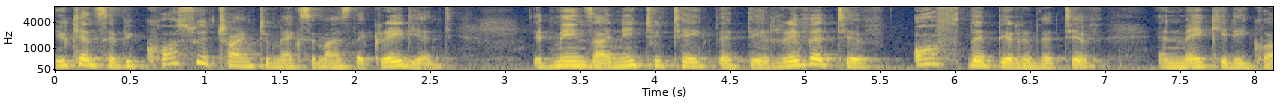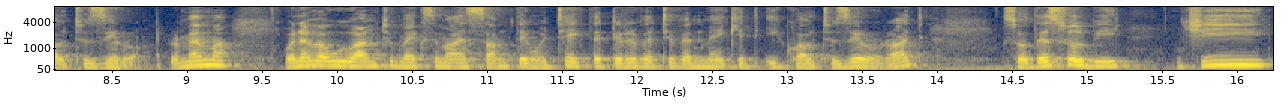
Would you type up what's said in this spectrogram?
you can say, because we're trying to maximize the gradient, it means I need to take the derivative of the derivative and make it equal to zero. Remember, whenever we want to maximize something, we take the derivative and make it equal to zero, right? So this will be g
